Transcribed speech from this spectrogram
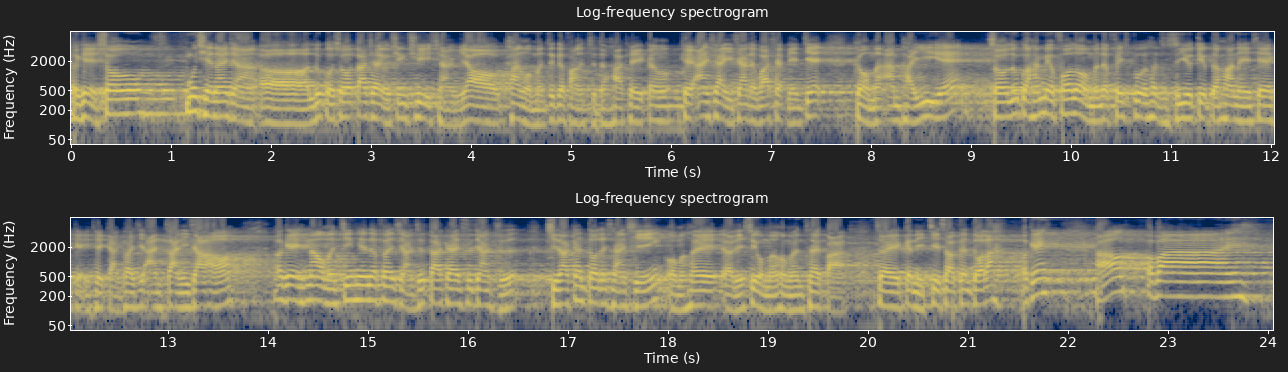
，OK，so 目前来讲，呃，如果说大家有兴趣想要看我们这个房子的话，可以跟可以按下以下的 WhatsApp 连接，跟我们安排预约。So 如果还没有 follow 我们的 Facebook 或者是 YouTube 的话呢，现在可以可以赶快去按赞一下了哦。OK，那我们今天的分享就大概是这样子，其他更多的详情我们会呃联系我们，我们再把再跟你介绍更多啦。OK，好，拜拜。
